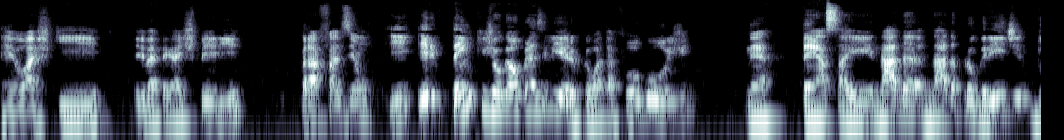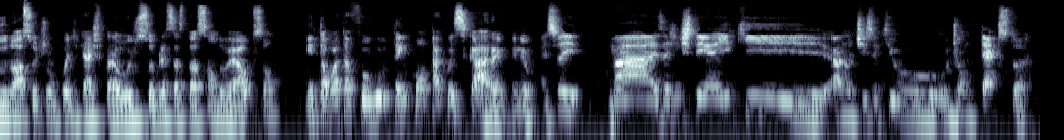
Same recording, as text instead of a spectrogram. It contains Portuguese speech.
é, eu acho que ele vai pegar Esperi pra fazer um. E ele tem que jogar o brasileiro, porque o Botafogo hoje, né? Tem essa aí, nada, nada progride do nosso último podcast pra hoje sobre essa situação do Elkson. Então o Botafogo tem que contar com esse cara, entendeu? É isso aí. Mas a gente tem aí que a notícia que o, o John Textor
